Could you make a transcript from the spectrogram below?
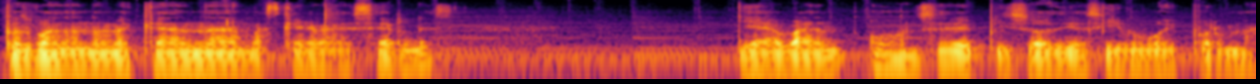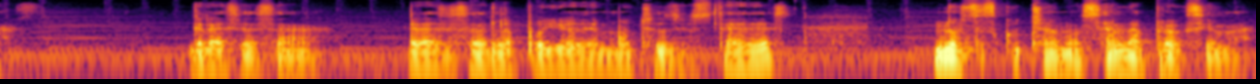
pues bueno, no me queda nada más que agradecerles. Ya van 11 episodios y voy por más. Gracias a gracias al apoyo de muchos de ustedes. Nos escuchamos en la próxima.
